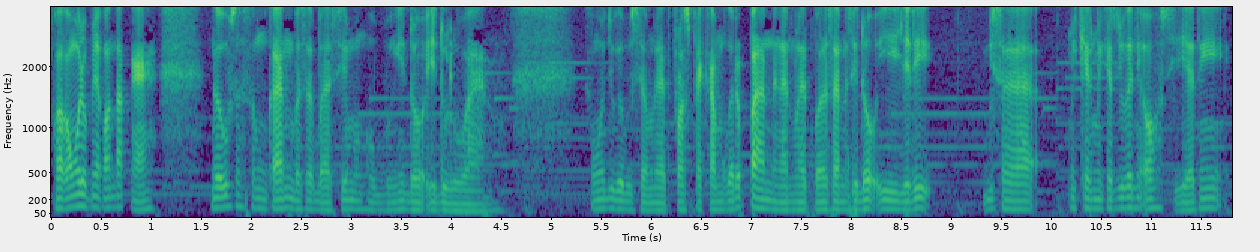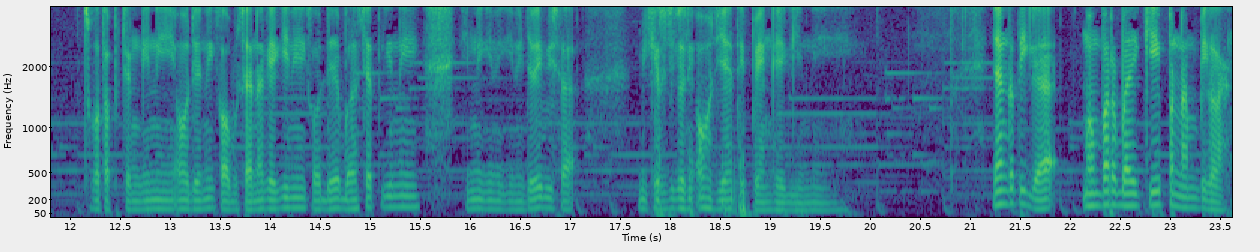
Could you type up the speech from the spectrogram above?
Kalau kamu udah punya kontaknya, nggak usah sungkan basa-basi menghubungi doi duluan. Kamu juga bisa melihat prospek kamu ke depan dengan melihat balasan si doi. Jadi bisa mikir-mikir juga nih, oh si dia nih suka topik yang gini, oh dia nih kalau bercanda kayak gini, kalau dia balas chat gini, gini gini gini. Jadi bisa mikir juga nih oh dia tipe yang kayak gini. Yang ketiga memperbaiki penampilan.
